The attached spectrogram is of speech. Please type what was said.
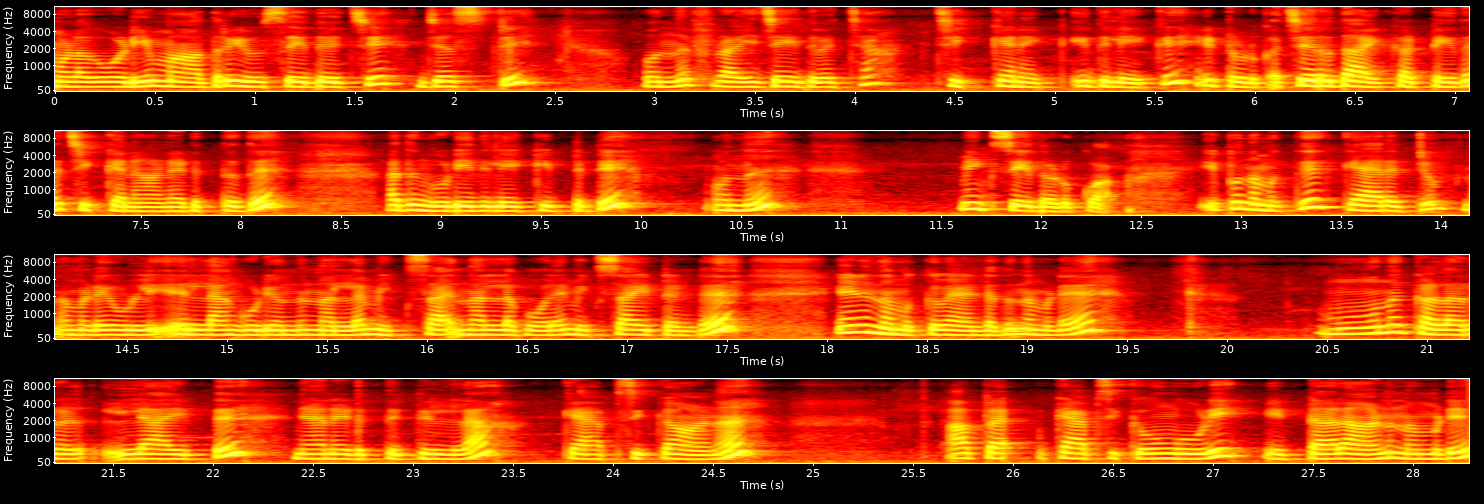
മുളക് പൊടിയും മാത്രം യൂസ് ചെയ്ത് വെച്ച് ജസ്റ്റ് ഒന്ന് ഫ്രൈ ചെയ്ത് വെച്ച ചിക്കൻ ഇതിലേക്ക് ഇട്ട് കൊടുക്കുക. ചെറുതായി കട്ട് ചെയ്ത ചിക്കനാണ് എടുത്തത്. അതും കൂടി ഇതിലേക്ക് ഇട്ടിട്ട് ഒന്ന് മിക്സ് ചെയ്തെടുക്കുക. ഇപ്പോൾ നമുക്ക് ക്യാരറ്റും നമ്മുടെ ഉള്ളി എല്ലാം കൂടി ഒന്ന് നല്ല മിക്സ് നല്ല പോലെ മിക്സ് ആയിട്ടുണ്ട്. ഇനി നമുക്ക് വേണ്ടത് നമ്മുടെ മൂന്ന് കളറിലായിട്ട് ഞാൻ എടുത്തിട്ടുള്ള ക്യാപ്സിക്കമാണ് ആ ക്യാപ്സിക്കവും കൂടി ഇട്ടാലാണ് നമ്മുടെ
